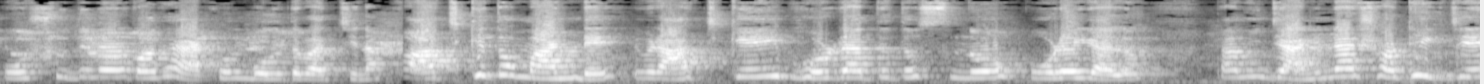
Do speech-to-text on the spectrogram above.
পরশু দিনের কথা এখন বলতে পারছি না। আজকে তো মানডে এবার আজকেই ভোর রাতে তো স্নো পড়ে গেল। তো আমি জানি না সঠিক যে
